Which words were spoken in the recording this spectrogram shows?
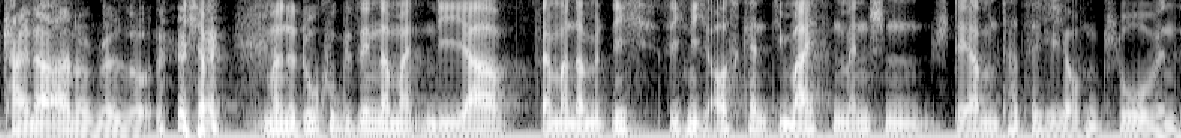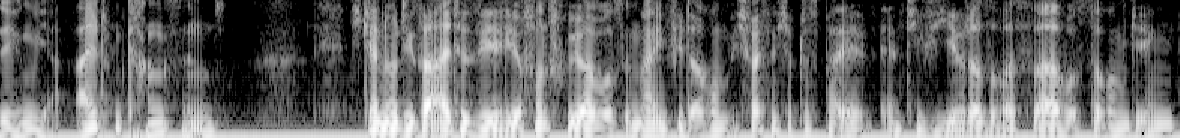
Keine Ahnung. Also. Ich habe mal eine Doku gesehen, da meinten die, ja, wenn man damit nicht, sich nicht auskennt, die meisten Menschen sterben tatsächlich auf dem Klo, wenn sie irgendwie alt und krank sind. Ich kenne nur diese alte Serie von früher, wo es immer irgendwie darum, ich weiß nicht, ob das bei MTV oder sowas war, wo es darum ging,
